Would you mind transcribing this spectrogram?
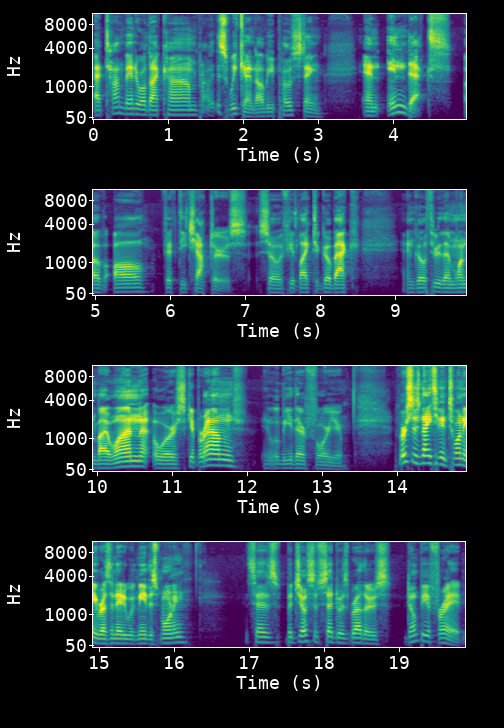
at tomvanderwell.com, probably this weekend, I'll be posting an index of all 50 chapters. So if you'd like to go back and go through them one by one or skip around, it will be there for you. Verses 19 and 20 resonated with me this morning. It says, But Joseph said to his brothers, Don't be afraid.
